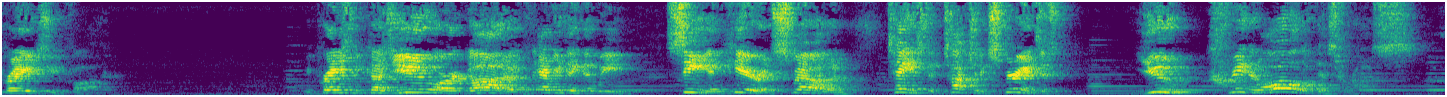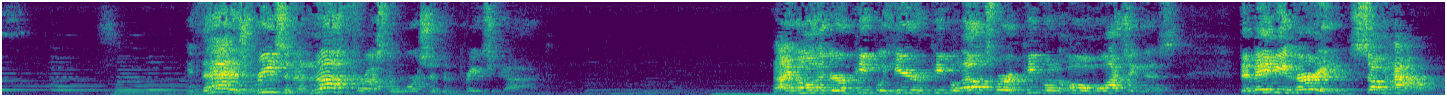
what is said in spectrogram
Praise you, Father. We praise because you are a God of everything that we see and hear and smell and taste and touch and experience. It's, you created all of this us. That is reason enough for us to worship and praise God. I know that there are people here and people elsewhere and people at home watching this that may be hurting somehow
